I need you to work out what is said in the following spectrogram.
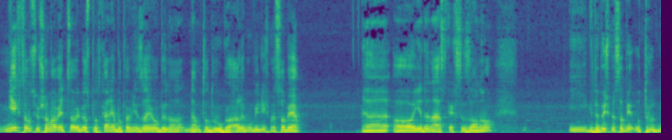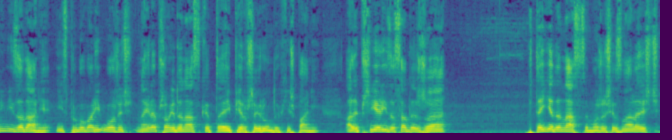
nie chcąc już omawiać całego spotkania, bo pewnie zajęłoby no, nam to długo, ale mówiliśmy sobie e, o jedenastkach sezonu i gdybyśmy sobie utrudnili zadanie i spróbowali ułożyć najlepszą jedenastkę tej pierwszej rundy w Hiszpanii, ale przyjęli zasadę, że w tej jedenastce może się znaleźć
